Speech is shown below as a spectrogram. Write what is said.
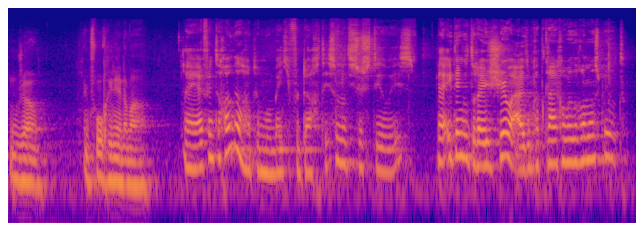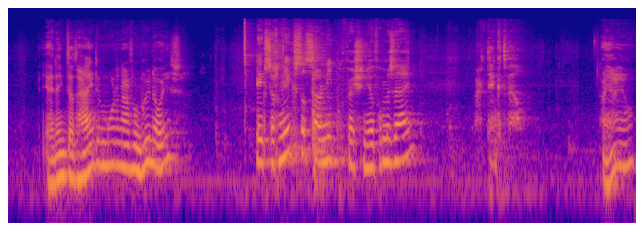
Hoezo? Ik volg je niet helemaal. Nou, jij vindt toch ook wel dat Haptemoe een beetje verdacht is, omdat hij zo stil is? Ja, ik denk dat de regisseur wel uit hem gaat krijgen wat er allemaal speelt. Jij denkt dat hij de moordenaar van Bruno is? Ik zeg niks, dat zou niet professioneel van me zijn. Maar ik denk het wel. Oh ja, joh.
